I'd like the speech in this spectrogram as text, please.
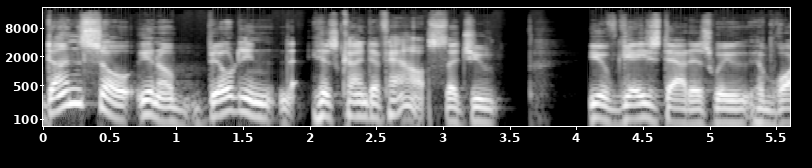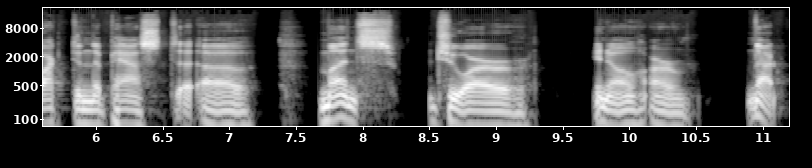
done so, you know, building his kind of house that you you've gazed at as we have walked in the past uh, months to our, you know, our not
